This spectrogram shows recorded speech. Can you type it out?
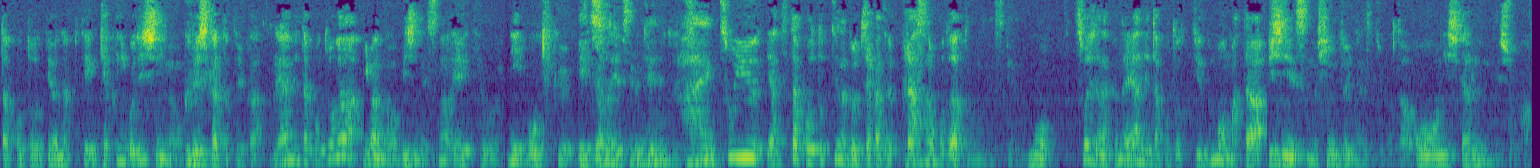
たことではなくて逆にご自身の苦しかったというか、悩んでたことが今のビジネスの影響に大きく影響を与えているということですよね。そうですねはいそういうやってたことっていうのはどちらかというとプラスのことだと思うんですけれども、そうじゃなく悩んでたことっていうのもまたビジネスのヒントになるということは往々にしてあるんでしょうか？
